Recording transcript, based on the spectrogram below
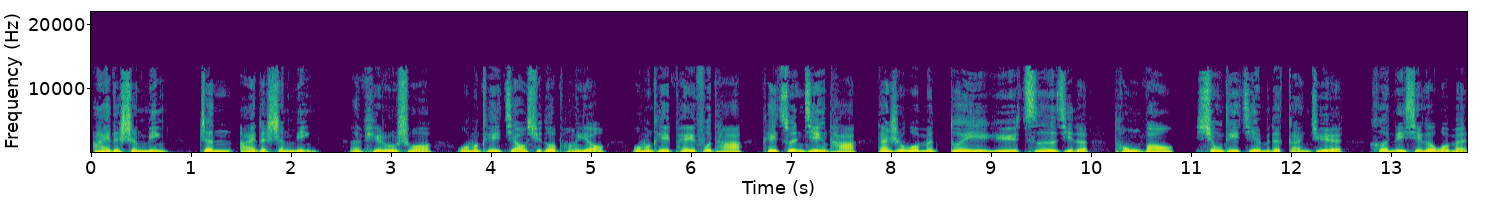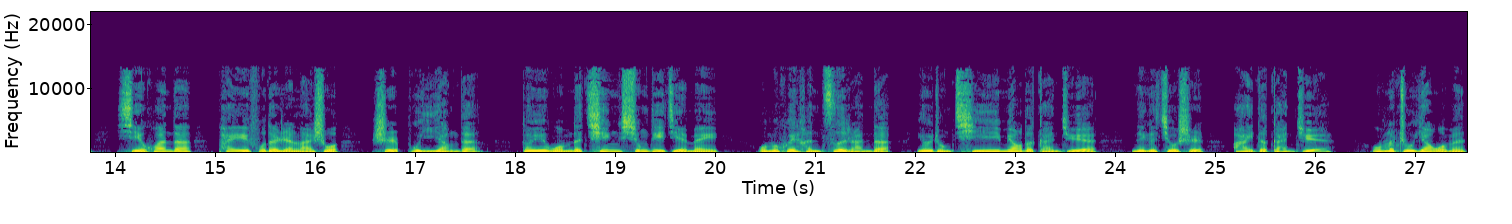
爱的生命？真爱的生命？呃，譬如说，我们可以交许多朋友。我们可以佩服他，可以尊敬他，但是我们对于自己的同胞兄弟姐妹的感觉，和那些个我们喜欢的、佩服的人来说是不一样的。对于我们的亲兄弟姐妹，我们会很自然的有一种奇妙的感觉，那个就是爱的感觉。我们的主要我们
